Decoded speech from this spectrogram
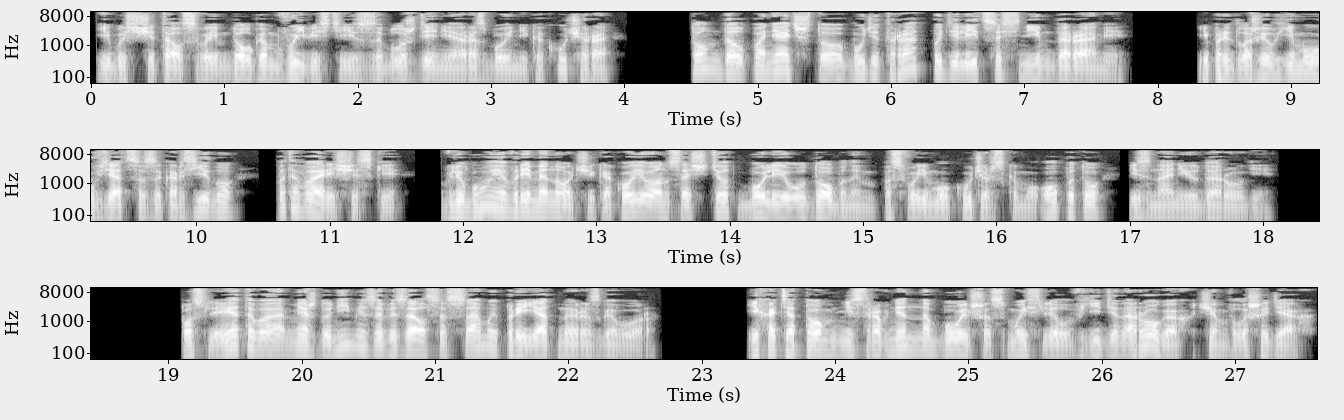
ибо считал своим долгом вывести из заблуждения разбойника кучера, том дал понять, что будет рад поделиться с ним дарами, и предложил ему взяться за корзину по-товарищески в любое время ночи, какое он сочтет более удобным по своему кучерскому опыту и знанию дороги. После этого между ними завязался самый приятный разговор. И хотя Том несравненно больше смыслил в единорогах, чем в лошадях,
